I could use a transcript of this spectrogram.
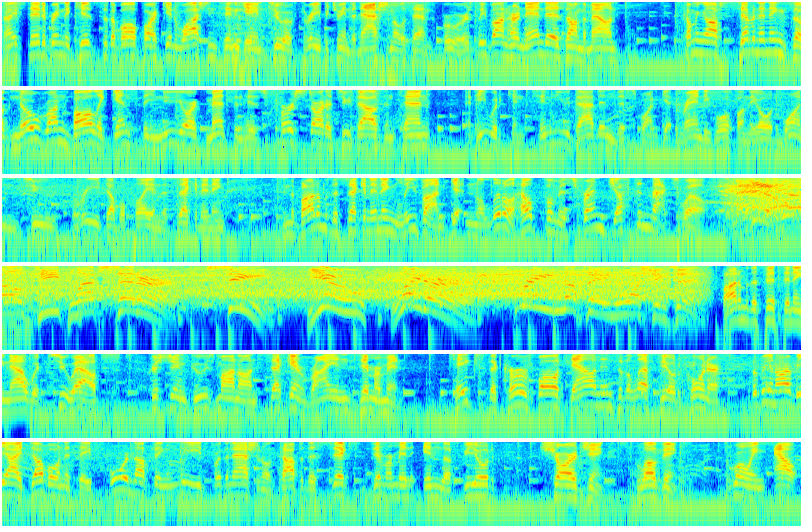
Nice day to bring the kids to the ballpark in Washington. Game two of three between the Nationals and the Brewers. Livan Hernandez on the mound. Coming off seven innings of no run ball against the New York Mets in his first start of 2010, and he would continue that in this one, getting Randy Wolf on the old one, two, three double play in the second inning. In the bottom of the second inning, Livan getting a little help from his friend Justin Maxwell. Maxwell, deep left center. See you later. 3 0 Washington. Bottom of the fifth inning now with two outs. Cristian Guzman on second, Ryan Zimmerman takes the curveball down into the left field corner. It'll be an RBI double, and it's a 4 0 lead for the Nationals. Top of the sixth, Zimmerman in the field, charging, gloving, throwing out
